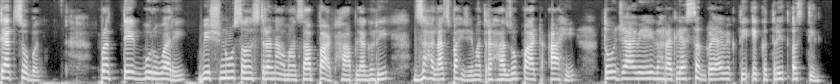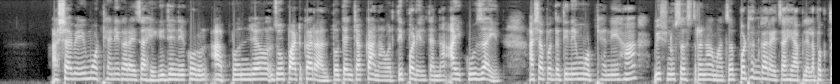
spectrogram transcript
त्याचसोबत प्रत्येक गुरुवारी विष्णू सहस्त्रनामाचा पाठ हा आपल्या घरी झालाच पाहिजे. मात्र हा जो पाठ आहे तो ज्यावेळी घरातल्या सगळ्या व्यक्ती एकत्रित असतील अशा वेळी मोठ्याने करायचं आहे की जेणेकरून आपण ज्या जो पाठ कराल तो त्यांच्या कानावरती पडेल त्यांना ऐकू जाईल. अशा पद्धतीने मोठ्याने हा विष्णू सहस्त्रनामाचं पठन करायचं आहे. आपल्याला फक्त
